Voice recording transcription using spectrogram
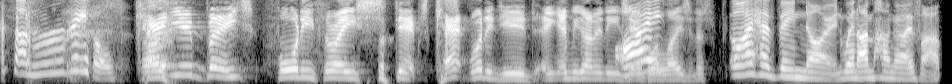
It's unreal. Can you beat 43 steps? Cat, what did you, have you got any example I- of laziness? I have been known when I'm hungover.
